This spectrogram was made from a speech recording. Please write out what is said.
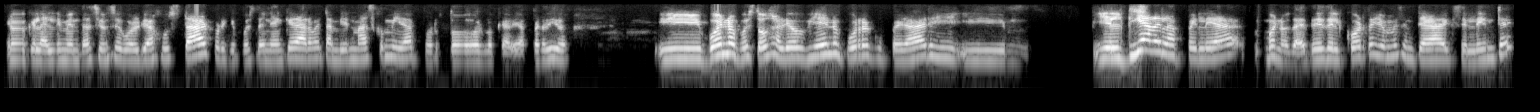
en lo que la alimentación se volvió a ajustar, porque pues tenían que darme también más comida por todo lo que había perdido. Y bueno, pues todo salió bien, me pude recuperar y, y el día de la pelea, bueno, desde el corte yo me sentía excelente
